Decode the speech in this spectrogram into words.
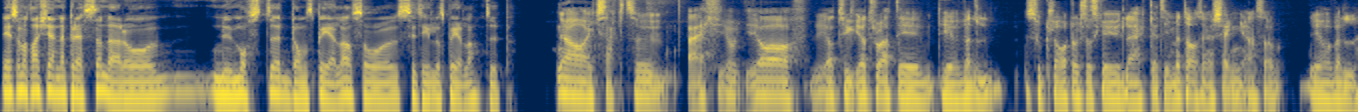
Det är som att han känner pressen där och nu måste de spela så se till att spela typ. Ja, exakt. Så, nej, jag, jag, jag, ty, jag tror att det, det är väl såklart också ska ju läkarteamet ta sig en känga. Så det är väl,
